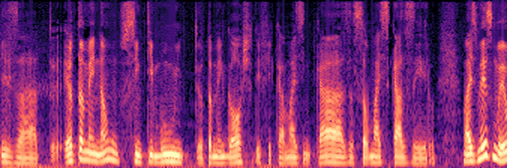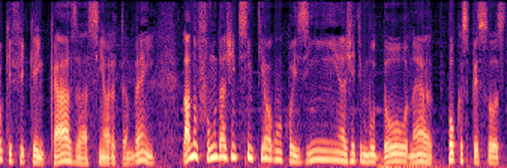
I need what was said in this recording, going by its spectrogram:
Exato. Eu também não senti muito, eu também gosto de ficar mais em casa, sou mais caseiro. Mas mesmo eu que fiquei em casa, a senhora também, lá no fundo a gente sentiu alguma coisinha, a gente mudou, né? Poucas pessoas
